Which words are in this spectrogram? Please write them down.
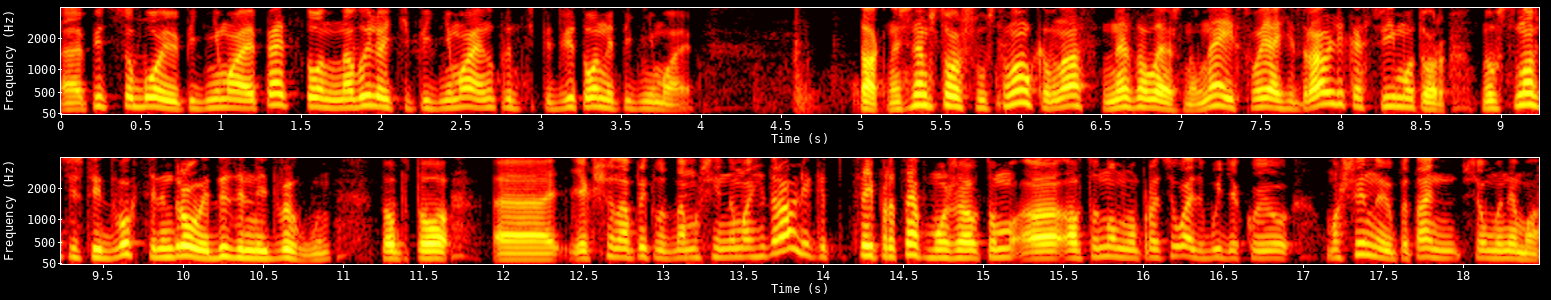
е, під собою піднімає 5 тонн, на вильоті піднімає, ну, в принципі, 2 тонни піднімає. Так, почнемо з того, що установка в нас незалежна. В неї своя гідравліка, свій мотор. На установці стоїть двохциліндровий дизельний двигун. Тобто, е, якщо, наприклад, на машині немає гідравліки, то цей прицеп може автом, е, автономно працювати з будь-якою машиною, питань в цьому нема.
